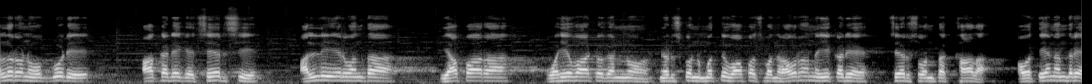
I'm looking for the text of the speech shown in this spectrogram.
ಎಲ್ಲರನ್ನು ಒಗ್ಗೂಡಿ ಆ ಕಡೆಗೆ ಸೇರಿಸಿ ಅಲ್ಲಿ ಇರುವಂಥ ವ್ಯಾಪಾರ ವಹಿವಾಟುಗಳನ್ನು ನಡೆಸ್ಕೊಂಡು ಮತ್ತೆ ವಾಪಸ್ ಬಂದರೆ ಅವರನ್ನು ಈ ಕಡೆ ಸೇರಿಸುವಂಥ ಕಾಲ. ಅವತ್ತೇನೆಂದರೆ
